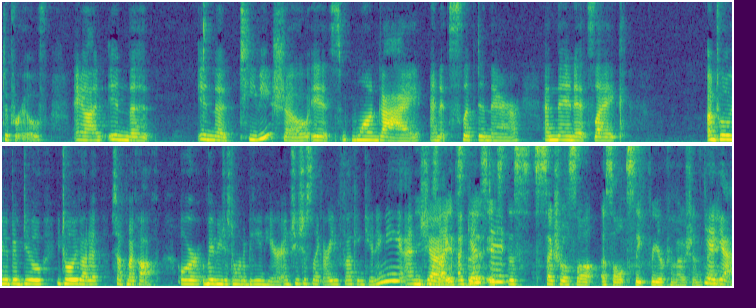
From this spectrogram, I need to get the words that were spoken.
to prove." And in the in the TV show, it's one guy and it's slipped in there, and then it's like, I'm totally a big deal. You totally gotta suck my cock. Or maybe you just don't want to be in here. And she's just like, Are you fucking kidding me? And she's yeah, like, it's Against the it. it's the sexual assault, assault sleep for your promotion thing. yeah. Yeah.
